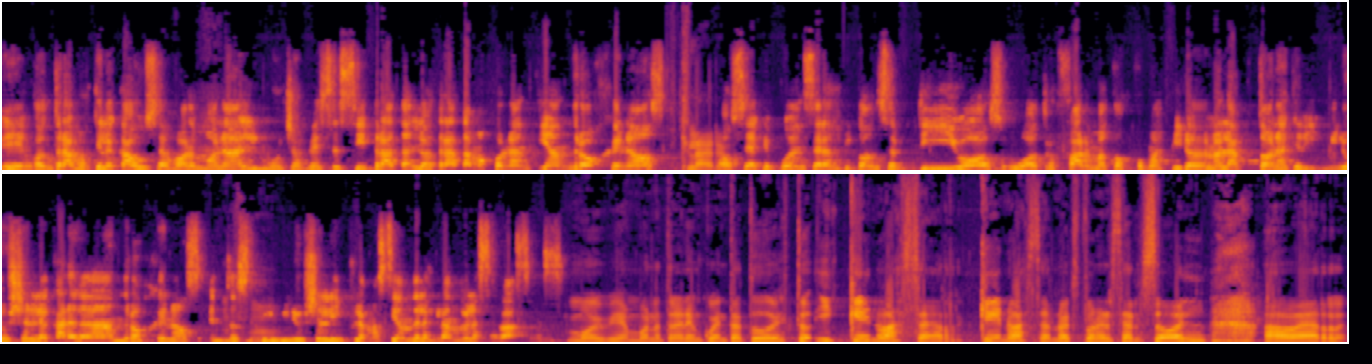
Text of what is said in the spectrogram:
encontramos que la causa es hormonal, muchas veces sí trata, lo tratamos con antiandrógenos, claro. o sea que pueden ser anticonceptivos u otros fármacos como espironolactona que disminuyen la carga de andrógenos, entonces disminuyen la inflamación de las glándulas sebáceas. Muy bien, bueno, tener en cuenta todo esto. ¿Y qué no hacer? ¿Qué no hacer? No exponerse al sol, a ver,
